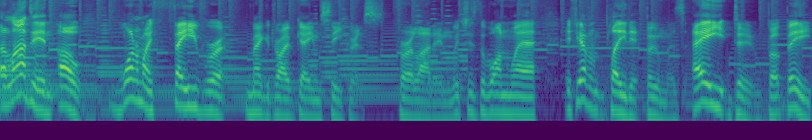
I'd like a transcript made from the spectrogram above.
Aladdin. Oh, one of my favourite Mega Drive game secrets for Aladdin, which is the one where, if you haven't played it, boomers, A, do, but B,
